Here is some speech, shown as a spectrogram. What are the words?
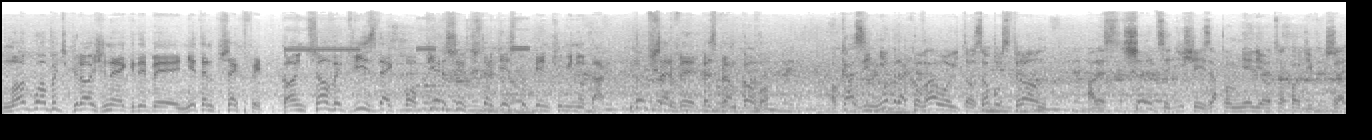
Mogło być groźne, gdyby nie ten przechwyt. Końcowy gwizdek po pierwszych 45 minutach. Do przerwy bezbramkowo. Okazji nie brakowało i to z obu stron, ale strzelcy dzisiaj zapomnieli o co chodzi w grze.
